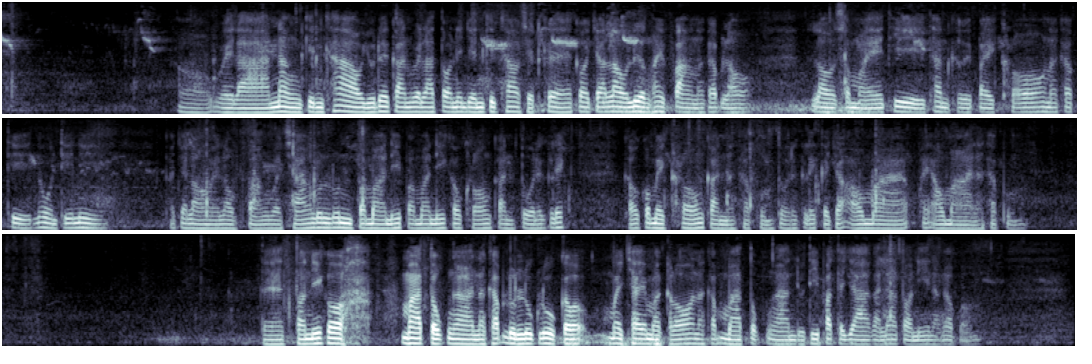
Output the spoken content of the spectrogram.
เวลานั่งกินข้าวอยู่ด้วยกันเวลาตอนเย็นๆกินข้าวเสร็จแกก็จะเล่าเรื่องให้ฟังนะครับ เราเราสมัยที่ท่านเคยไปคล้องนะครับที่โน่นที่นี่ก็จะเล่าให้เราฟังว่าช้างรุ่นๆประมาณนี้ประมาณนี้เขาคล้องกันตัวเล็ก ๆเขาก็ไม่คล้องกันนะครับ ผมตัวเล็กๆ ก็จะเอามาไม่เอามานะครับผมแต่ตอนนี้ก็ มาตกงานนะครับ รุ่นลูกๆก็ไม่ใช่มาคล้อนะครับ มาตกงานอยู่ที่พัทยากันแล้วตอนนี้นะครับผม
